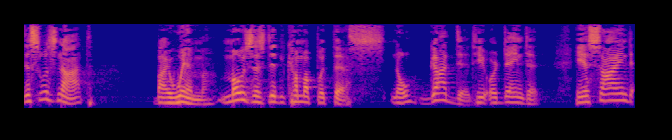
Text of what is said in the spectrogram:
This was not by whim. Moses didn't come up with this. No, God did. He ordained it. He assigned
